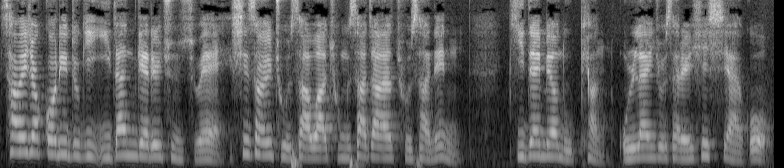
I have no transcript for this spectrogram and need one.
사회적 거리두기 2단계를 준수해 시설 조사와 종사자 조사는 비대면 우편, 온라인 조사를 실시하고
